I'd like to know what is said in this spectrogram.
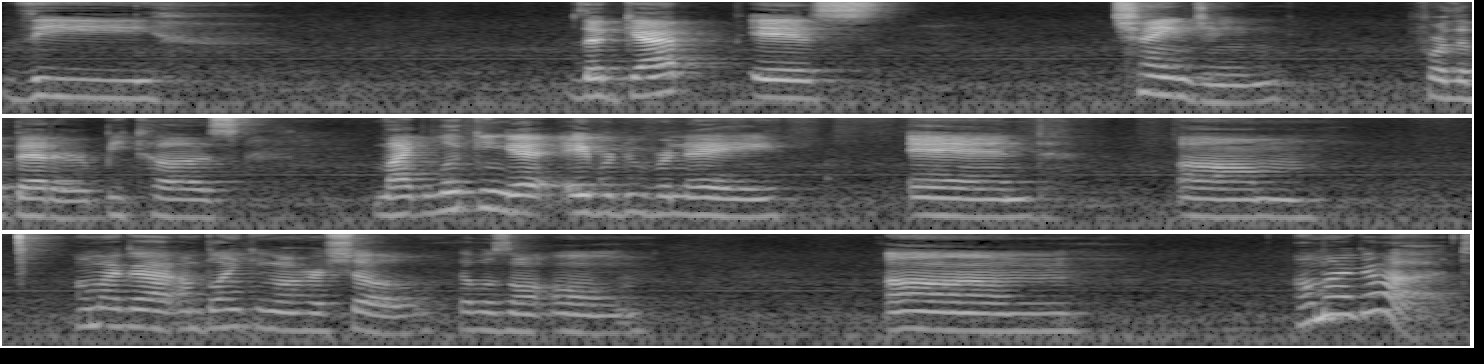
the the gap is changing for the better because like looking at Ava DuVernay and um oh my god, I'm blanking on her show that was on OWN. Um oh my god.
